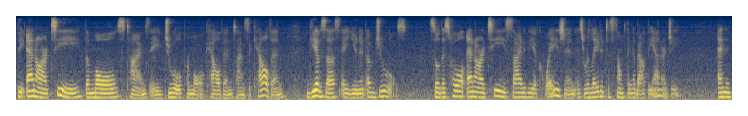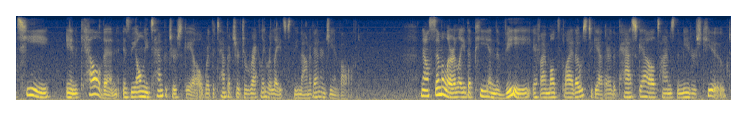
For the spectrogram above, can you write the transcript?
The nRT, the moles times a joule per mole Kelvin times a Kelvin, gives us a unit of joules. So this whole nRT side of the equation is related to something about the energy and T in Kelvin is the only temperature scale where the temperature directly relates to the amount of energy involved. Now similarly, the P and the V, if I multiply those together, the Pascal times the meters cubed,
